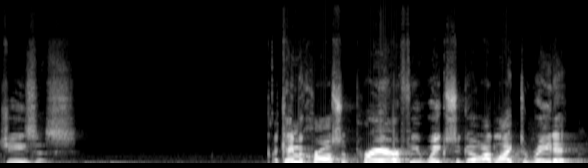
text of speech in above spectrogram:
Jesus. I came across a prayer a few weeks ago. I'd like to read it.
